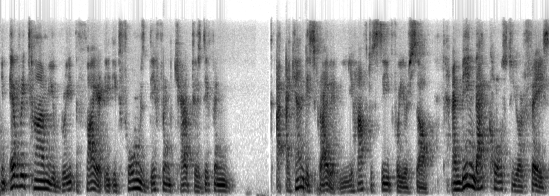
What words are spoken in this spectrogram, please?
in every time you breathe the fire, it, it forms different characters, different. I, I can't describe it. You have to see it for yourself. And being that close to your face,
